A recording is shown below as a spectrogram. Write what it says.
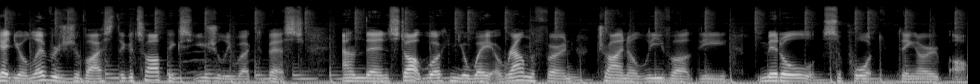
Get your leverage device, the guitar picks usually work the best, and then start working your way around the phone trying to lever the middle support thingo up.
